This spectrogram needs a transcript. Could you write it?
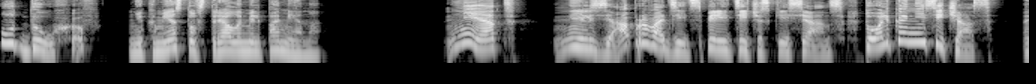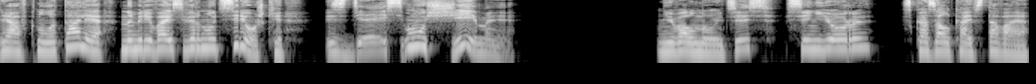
у духов!» Не к месту встряла Мельпомена. «Нет, нельзя проводить спиритический сеанс. Только не сейчас!» Рявкнула Талия, намереваясь вернуть сережки. «Здесь мужчины!» «Не волнуйтесь, сеньоры», — сказал Кай, вставая.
